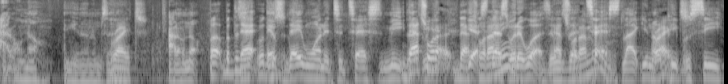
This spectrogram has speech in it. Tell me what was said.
I don't know. You know what I'm saying? Right. I don't know. But- but this that, but this- if they wanted to test me, That's like, what I- that's yes, what I that's mean. what it was. It That's was what a I mean. test. Like you know, Right. people see,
